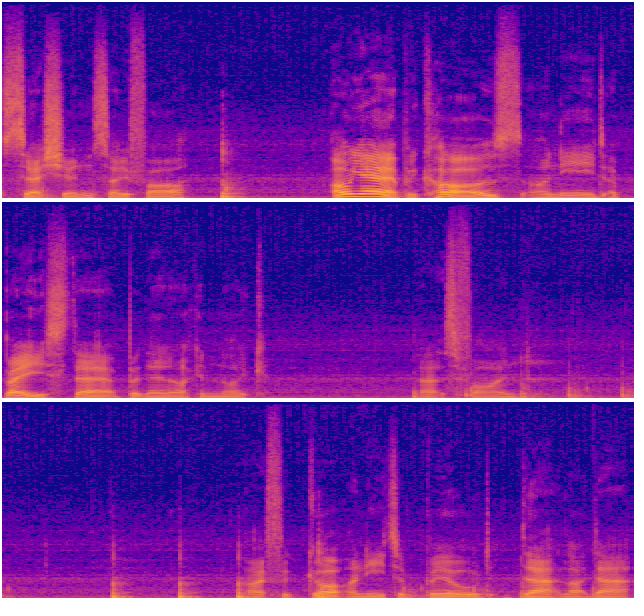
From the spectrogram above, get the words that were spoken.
session so far. Oh yeah, because I need a base there, but then I can like... That's fine. I forgot I need to build that like that.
